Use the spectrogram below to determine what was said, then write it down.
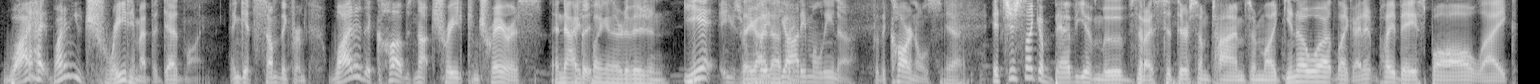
Why? Why didn't you trade him at the deadline and get something from him? Why did the Cubs not trade Contreras? And now he's the- playing in their division. yeah, he's They replaced. Yadi Molina for the Cardinals. Yeah. It's just like a bevy of moves that I sit there sometimes. I'm like, you know what? Like, I didn't play baseball. Like,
